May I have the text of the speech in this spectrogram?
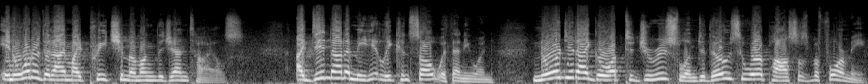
in order that I might preach him among the Gentiles, I did not immediately consult with anyone, nor did I go up to Jerusalem to those who were apostles before me.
